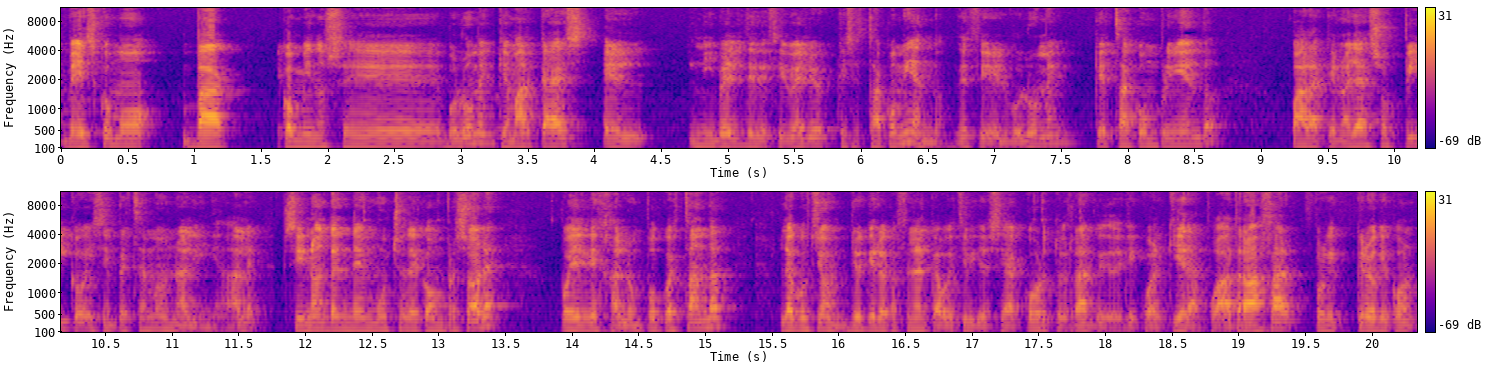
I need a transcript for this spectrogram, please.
¿Veis cómo va comiéndose volumen? Que marca es el nivel de decibelios que se está comiendo. Es decir, el volumen que está comprimiendo para que no haya esos picos y siempre estemos en una línea, ¿vale? Si no entendéis mucho de compresores, podéis dejarlo un poco estándar. La cuestión, yo quiero que al final y al cabo este vídeo sea corto y rápido y que cualquiera pueda trabajar, porque creo que con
